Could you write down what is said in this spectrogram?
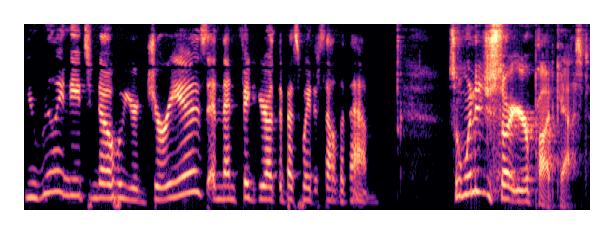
you really need to know who your jury is and then figure out the best way to sell to them. So when did you start your podcast?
